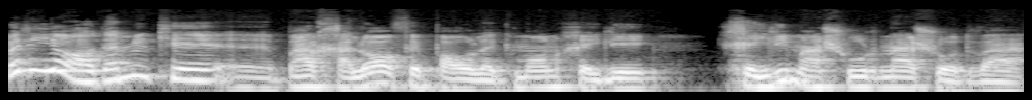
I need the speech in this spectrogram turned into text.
ولی یه آدمی که برخلاف پاولکمان خیلی خیلی مشهور نشد و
